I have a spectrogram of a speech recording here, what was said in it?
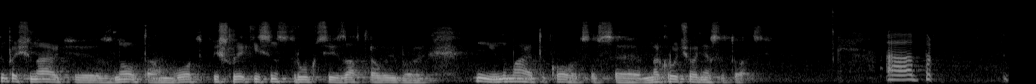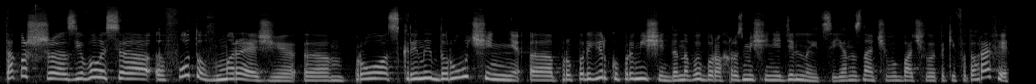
Вони починають е, знов там, от пішли якісь інструкції, завтра вибори. Ні, немає такого. Це все накручування ситуації. Також е, з'явилося е, фото в мережі е, про скріни доручень, про перевірку приміщень, де на виборах розміщені дільниці. Я не знаю, чи ви бачили такі фотографії.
